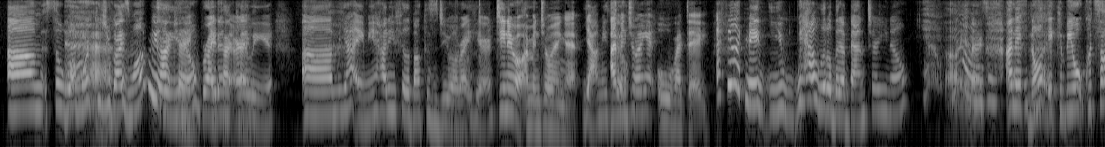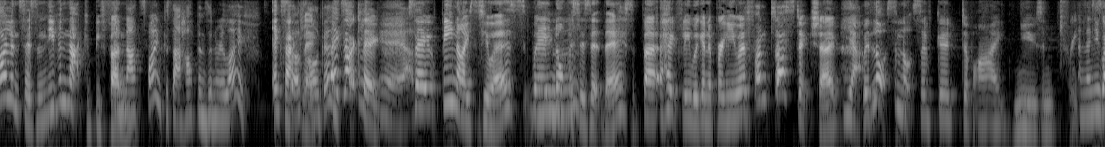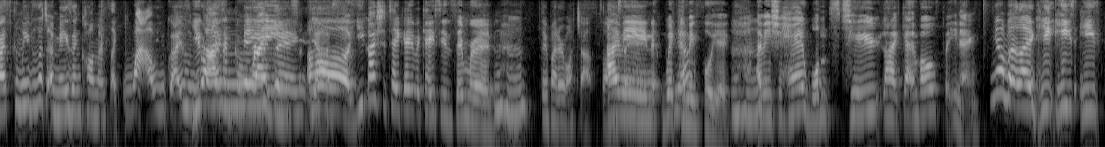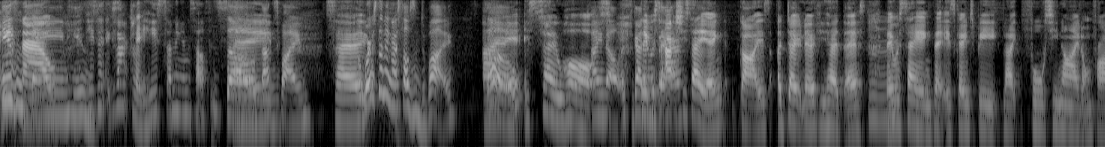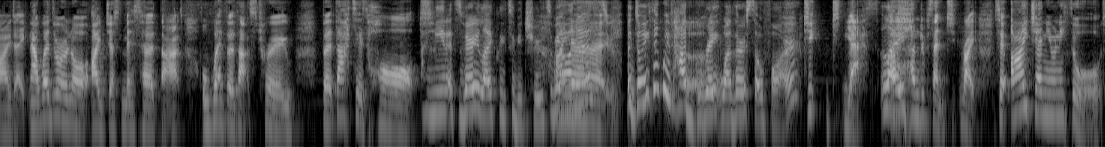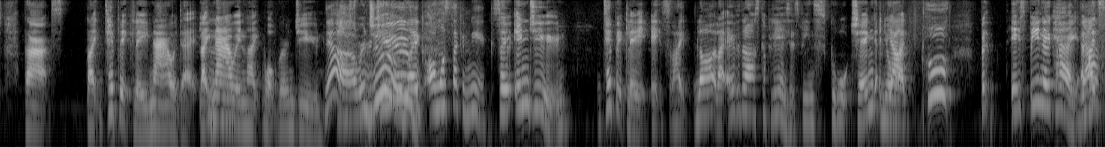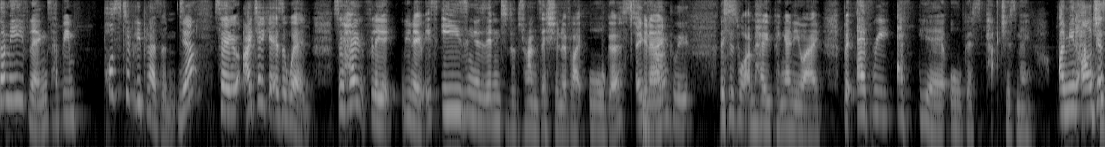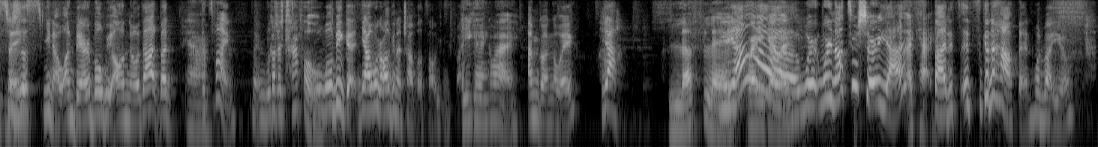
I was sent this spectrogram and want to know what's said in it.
Um, so what more could you guys want, really? Exactly, You know, bright exactly. and early. Um, yeah, Amy, how do you feel about this duo right here? Do you know what? I'm enjoying it. Yeah, me I'm enjoying it already. I feel like maybe you we have a little bit of banter, you know, Yeah, well, Yeah, you know. And if not, it can be awkward silences, and even that could be fun. and that's fine because that happens in real life. Exactly. So it's all good. Exactly. Yeah. So be nice to us. We're mm-hmm. novices at this, but hopefully we're going to bring you a fantastic show Yeah. with lots and lots of good Dubai news and treats. And then you guys can leave such amazing comments like, "Wow, you guys, You guys are amazing. great. Yes. Oh, you guys should take over Casey and Simran. Mm-hmm. They better watch out. I mean, we're Yeah. Coming for you. Mm-hmm. I mean, Shahir wants to like get involved, but you know, Yeah, but like, he, he's he's He's he's now Spain, he's- exactly he's sending himself in so that's fine. So We're sending ourselves in Dubai. I- it's so hot. I know, it's getting. They were there. actually saying, guys, I don't know if you heard this. Mm. They were saying that it's going to be like 49 on Friday. Now, whether or not I just misheard that, or whether that's true, but that is hot. I mean, it's very likely to be true, to be I honest. know. But don't you think we've had great weather so far? Do you- yes, Like- like hundred percent. Right. So I genuinely thought that, like, typically nowadays, like now in like what we're in June. Mm. Yeah, Gosh, we're in June, like almost second week. So in June, typically it's like like over the last couple of years, it's been scorching, and you're Yeah. like, oh, but it's been okay. And like some evenings have been positively pleasant. Yeah. So I take it as a win. So hopefully, you know, it's easing us into the transition of like August. You know. Exactly. This is what I'm hoping anyway. But every every year, August catches me. I mean, August me. is just, you know, unbearable. We all know that, but Yeah. it's fine. We'll Gotta just- travel. We'll, we'll be good. Yeah, we're all gonna travel. It's all gonna be fine. Are you going away? I'm going away. Yeah. Lovely. Yeah. Where are you going? We're, we're not too sure yet. Okay. But it's it's gonna happen. What about you?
